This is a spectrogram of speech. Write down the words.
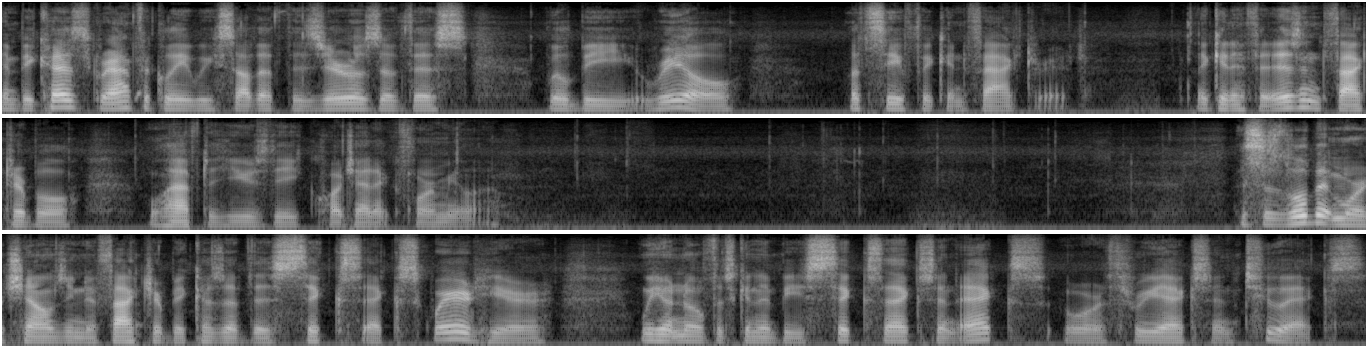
And because graphically we saw that the zeros of this will be real, let's see if we can factor it. Again, if it isn't factorable, we'll have to use the quadratic formula. This is a little bit more challenging to factor because of this 6x squared here, we don't know if it's going to be 6x and x or 3x and 2x.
